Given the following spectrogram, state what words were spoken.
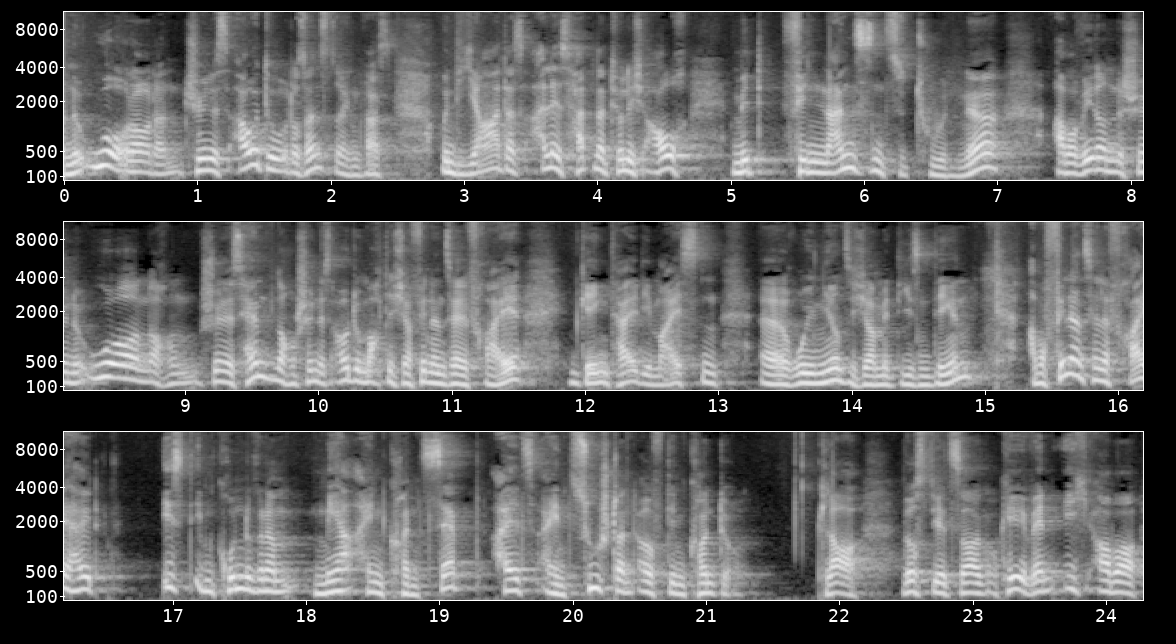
eine Uhr oder, oder ein schönes Auto oder sonst irgendwas. Und ja, das alles hat natürlich auch mit Finanzen zu tun. Ne? Aber weder eine schöne Uhr, noch ein schönes Hemd, noch ein schönes Auto macht dich ja finanziell frei. Im Gegenteil, die meisten äh, ruinieren sich ja mit diesen Dingen. Aber finanzielle Freiheit ist im Grunde genommen mehr ein Konzept als ein Zustand auf dem Konto. Klar, wirst du jetzt sagen, okay, wenn ich aber,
